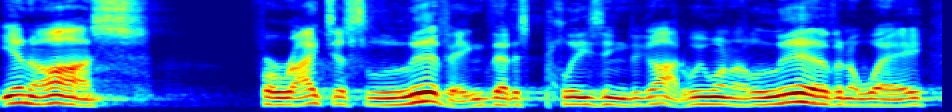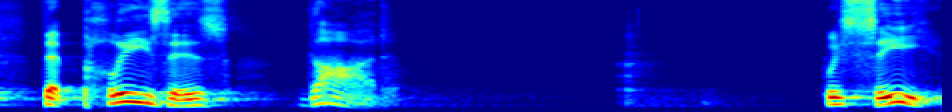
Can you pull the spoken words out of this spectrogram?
in us for righteous living that is pleasing to God. We want to live in a way that pleases God. We see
